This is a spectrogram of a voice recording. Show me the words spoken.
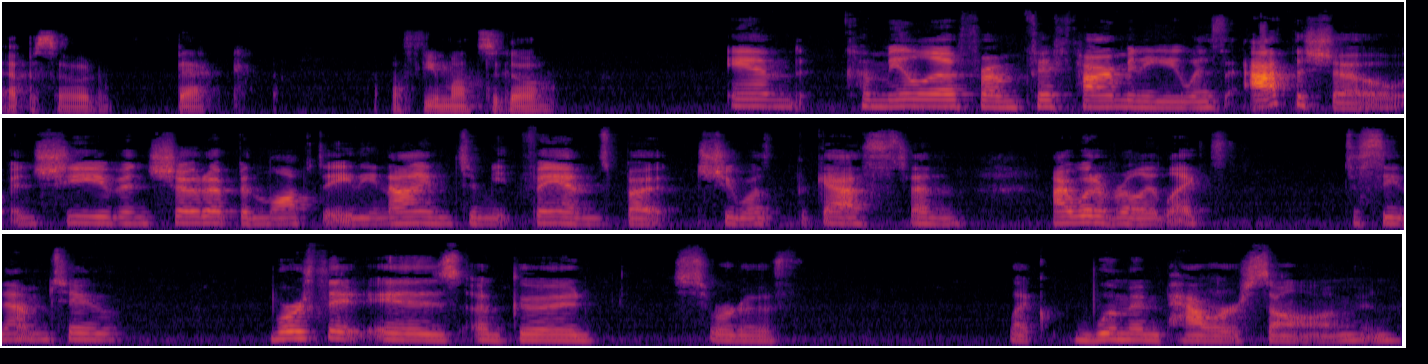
episode back a few months ago. And Camila from Fifth Harmony was at the show, and she even showed up in Loft 89 to meet fans, but she wasn't the guest, and I would have really liked to see them too. Worth It is a good sort of like women power song and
